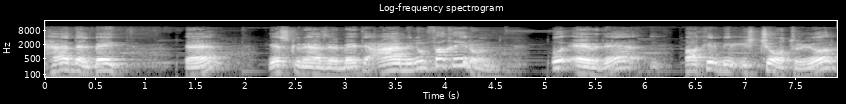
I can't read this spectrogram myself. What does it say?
hadel beytte yeskünü hadel beytte amilun. Bu evde fakir bir işçi oturuyor.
